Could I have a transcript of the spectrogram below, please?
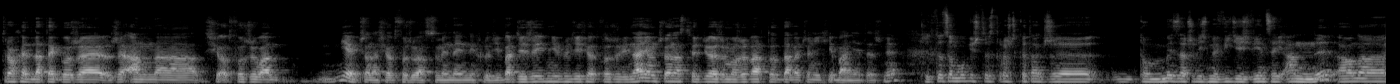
trochę dlatego, że, że Anna się otworzyła. Nie wiem, czy ona się otworzyła w sumie na innych ludzi. Bardziej, że inni ludzie się otworzyli na nią, czy ona stwierdziła, że może warto oddawać o nich jebanie też, nie? Czyli to, co mówisz, to jest troszeczkę tak, że to my zaczęliśmy widzieć więcej Anny, a ona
